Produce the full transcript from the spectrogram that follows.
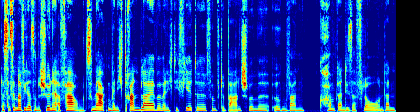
Das ist immer wieder so eine schöne Erfahrung, zu merken, wenn ich dranbleibe, wenn ich die vierte, fünfte Bahn schwimme, irgendwann kommt dann dieser Flow und dann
